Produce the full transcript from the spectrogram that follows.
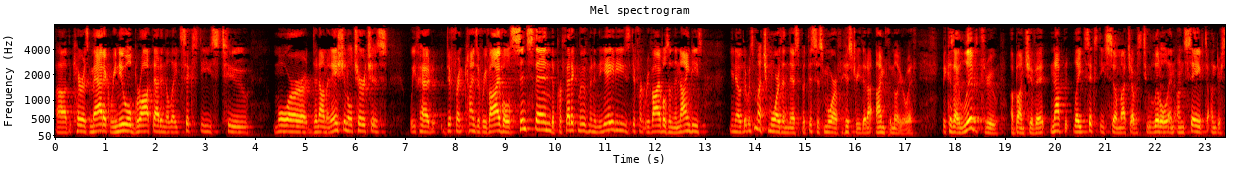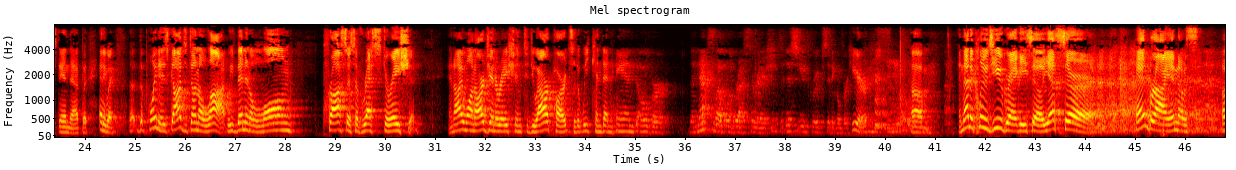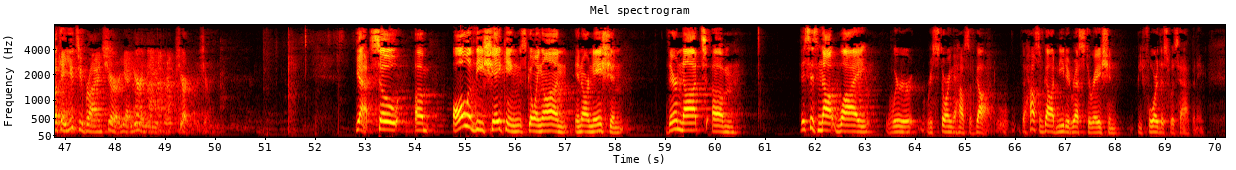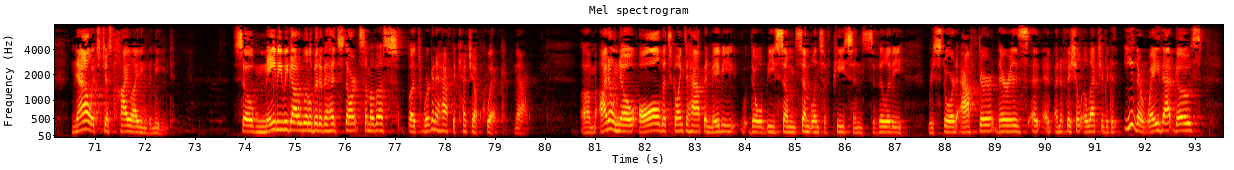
Uh, the charismatic renewal brought that in the late 60s to more denominational churches. We've had different kinds of revivals since then, the prophetic movement in the 80s, different revivals in the 90s. You know, there was much more than this, but this is more of history that I'm familiar with. Because I lived through a bunch of it, not the late 60s so much, I was too little and unsaved to understand that. But anyway, the point is God's done a lot. We've been in a long process of restoration. And I want our generation to do our part so that we can then hand over the next level of restoration to this youth group sitting over here. Um, and that includes you, Greggy, so yes, sir. And Brian. I was, okay, you too, Brian. Sure. Yeah, you're in the youth group. Sure, sure. Yeah, so, um, all of these shakings going on in our nation they're not, um, this is not why we're restoring the house of God. The house of God needed restoration before this was happening. Now it's just highlighting the need. So maybe we got a little bit of a head start, some of us, but we're going to have to catch up quick now. Um, I don't know all that's going to happen. Maybe there will be some semblance of peace and civility restored after there is a, a, an official election because either way that goes,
